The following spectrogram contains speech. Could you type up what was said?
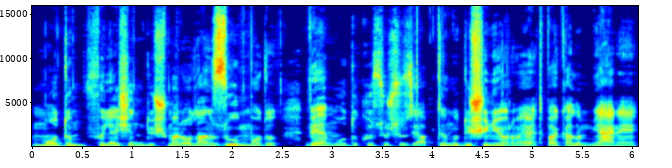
Modum Flash'ın düşman düşmanı olan zoom modu ve modu kusursuz yaptığımı düşünüyorum. Evet bakalım yani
